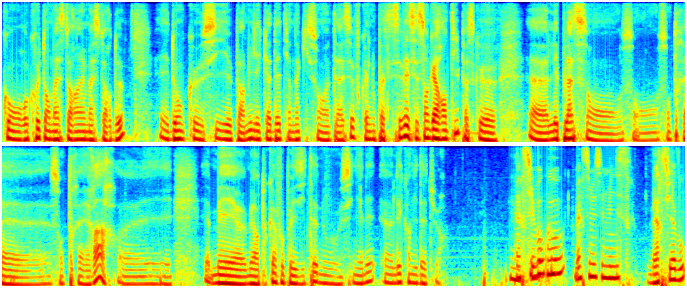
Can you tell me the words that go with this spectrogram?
qu'on recrute en master 1 et master 2. Et donc, si parmi les cadettes, il y en a qui sont intéressés, il faut qu'elles nous passent les CV. C'est sans garantie parce que les places sont, sont, très, sont très rares. mais, mais en tout cas, il ne faut pas hésiter à nous signaler les candidatures. Merci, beaucoup. Merci, monsieur le ministre. Merci à vous.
